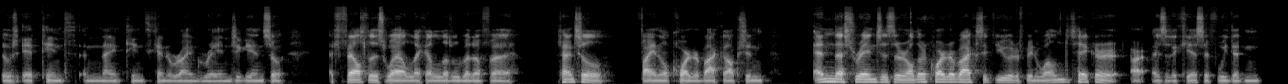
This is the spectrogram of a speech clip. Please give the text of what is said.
those 18th and 19th kind of round range again. So it felt as well like a little bit of a potential final quarterback option in this range, is there other quarterbacks that you would have been willing to take, or, or is it a case if we didn't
